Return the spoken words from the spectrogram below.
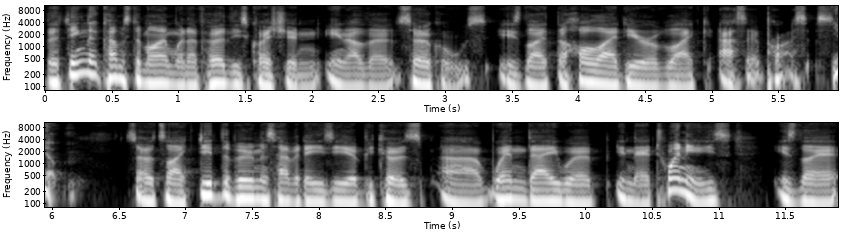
the thing that comes to mind when I've heard this question in other circles is like the whole idea of like asset prices. Yep. So it's like, did the boomers have it easier because uh, when they were in their twenties, is their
